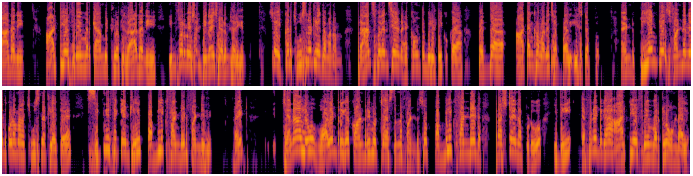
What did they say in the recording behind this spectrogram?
కాదని ఆర్టీఐ ఫ్రేమ్వర్క్ అంబిట్లోకి రాదని ఇన్ఫర్మేషన్ డినై చేయడం జరిగింది. సో ఇక్కడ చూసినట్లయితే మనం ట్రాన్స్పరెన్సీ అండ్ అకౌంటబిలిటీకి ఒక పెద్ద ఆటంకం అనే చెప్పాలి ఈ step. And PM cares fund అనేది కూడా మనం చూసినట్లయితే సిగ్నిఫికెంట్లీ పబ్లిక్ ఫండెడ్ ఫండ్ ఇది. రైట్? జనాలు వాలంటరీగా కాంట్రిబ్యూట్ చేస్తున్న ఫండ్. సో పబ్లిక్ ఫండెడ్ ట్రస్ట్ అయినప్పుడు ఇది డెఫినెట్గా ఆర్టీఐ ఫ్రేమ్ వర్క్లో ఉండాలి.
